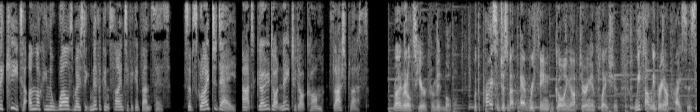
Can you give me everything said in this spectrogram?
the key to unlocking the world's most significant scientific advances. Subscribe today at go.nature.com slash plus. Ryan Reynolds here from Mint Mobile. With the price of just about everything going up during inflation, we thought we'd bring our prices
